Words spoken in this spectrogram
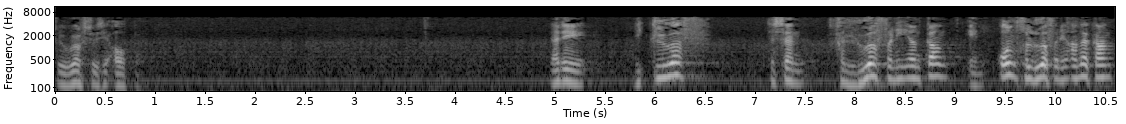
so hoog soos die Alpe. Dat die die kloof tussen geloof aan die een kant en ongeloof aan die ander kant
